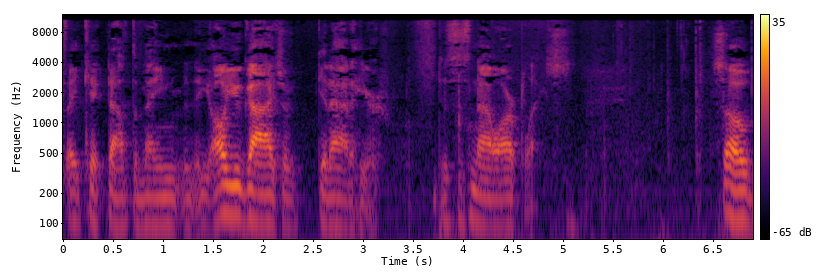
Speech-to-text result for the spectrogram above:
they kicked out the main, all you guys are, get out of here. This is now our place. So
